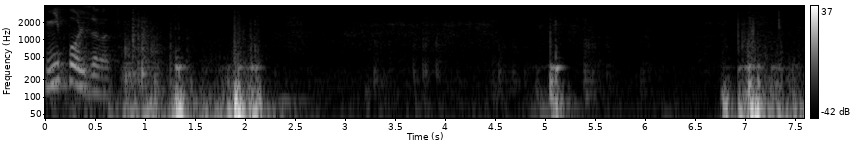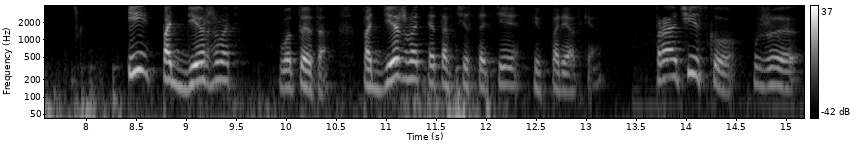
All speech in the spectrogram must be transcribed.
не пользоваться. И поддерживать вот это. Поддерживать это в чистоте и в порядке. Про очистку уже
